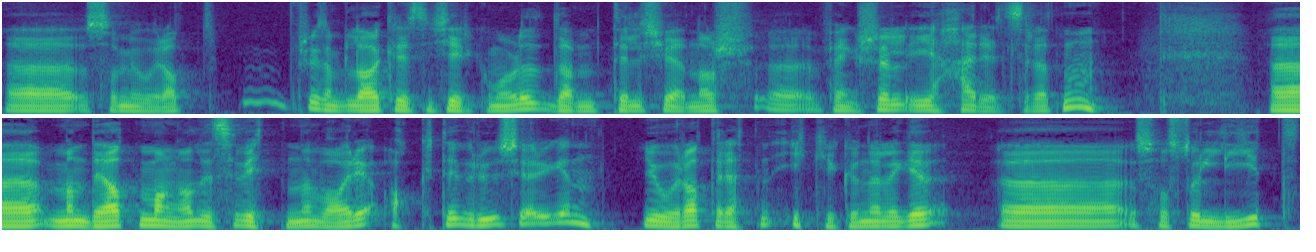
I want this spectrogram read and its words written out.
eh, som gjorde at f.eks. da Kristin Kirkemo ble dømt til 21 års eh, fengsel i herredsretten. Eh, Men det at mange av disse vitnene var i aktiv rus, Jørgen, gjorde at retten ikke kunne legge eh, så stor lit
